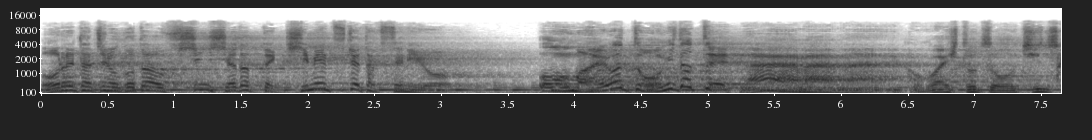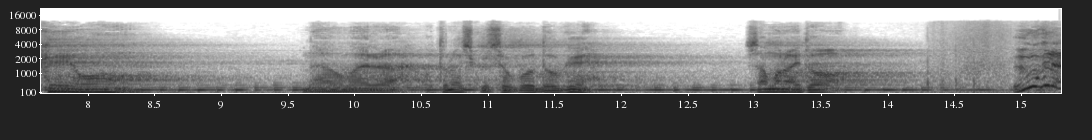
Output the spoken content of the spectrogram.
俺たちのことは不審者だって決めつけたくせによ。お前はどう見たって。まあまあまあ。ここは一つ落ち着けよ。なあお前らおとなしくそこをどけ。さもないと。動くな！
